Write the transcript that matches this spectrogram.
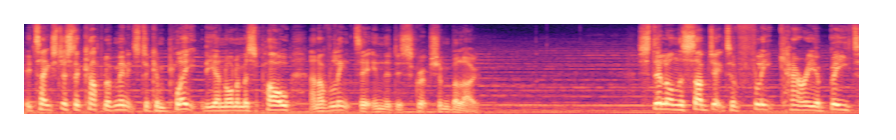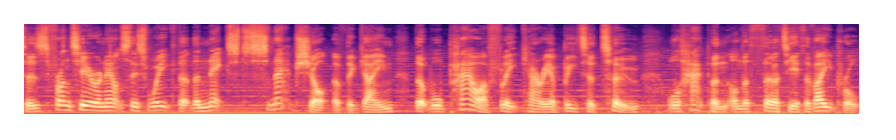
It takes just a couple of minutes to complete the anonymous poll and I've linked it in the description below. Still on the subject of fleet carrier betas Frontier announced this week that the next snapshot of the game that will power fleet carrier beta 2 will happen on the 30th of April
